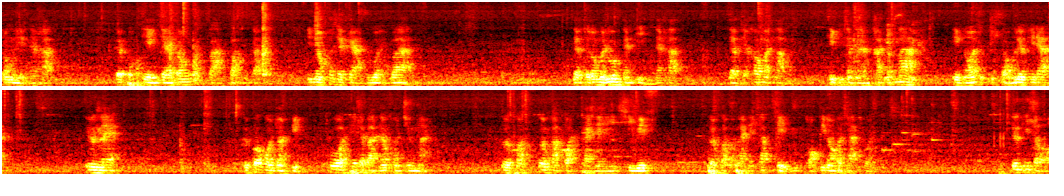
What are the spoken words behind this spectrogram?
ต้องเรียนนะครับ แต่ผมเองจะต้องฝากฝังกับพี่น้องข้าราชการด้วยว่าเราจะต้องมาร่วมกันอีกนะครับ เราจะเข้ามาทำสิ่งที่สำคัญมากๆอีกน้อยอีกสองเรื่องให้ได้ เรื่องแรกคือกล้องวงจรปิดทั่วเทศบาลนครเชียงใหม่เพื่อความเพื่อความปลอดภัยในชีวิต เพื่อความปลอดภัยในทรัพย์สินของพี่น้องประชาชน เรื่องที่สอง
